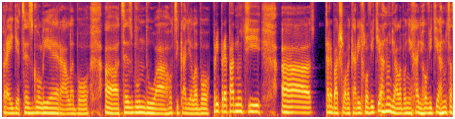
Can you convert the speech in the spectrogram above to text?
prejde cez golier alebo uh, cez bundu a hocikade, lebo pri prepadnutí uh, treba človeka rýchlo vytiahnuť alebo nechať ho vytiahnuť sa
